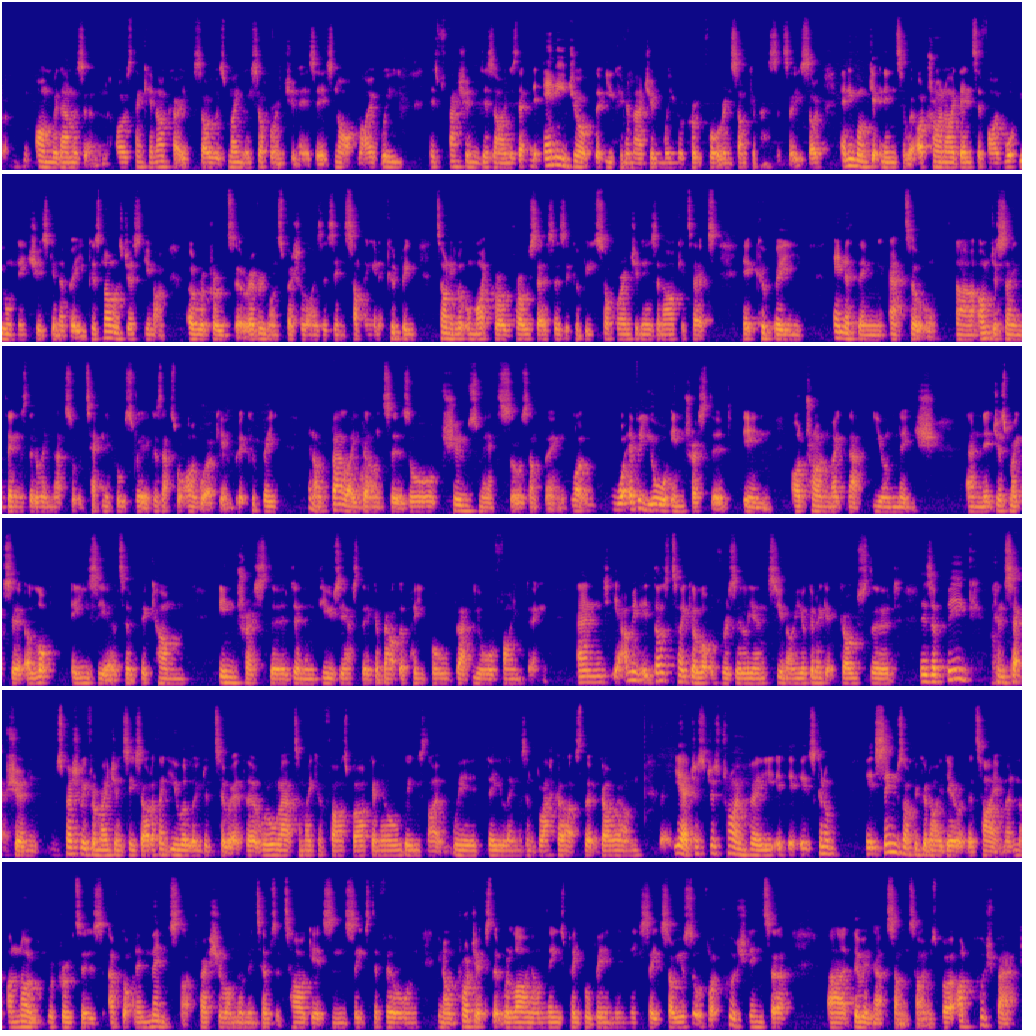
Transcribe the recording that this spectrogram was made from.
I'm with Amazon. I was thinking, okay, so it's mainly software engineers. It's not like we, it's fashion designers. That any job that you can imagine, we recruit for in some capacity. So anyone getting into it, I try and identify what your niche is going to be because no one's just you know a recruiter. Everyone specialises in something, and it could be tiny little micro processors. It could be software engineers and architects. It could be anything at all. Uh, I'm just saying things that are in that sort of technical sphere because that's what I work in. But it could be, you know, ballet dancers or shoesmiths or something like whatever you're interested in. I'll try and make that your niche, and it just makes it a lot easier to become interested and enthusiastic about the people that you're finding. And yeah, I mean, it does take a lot of resilience. You know, you're going to get ghosted. There's a big conception especially from agency side, I think you alluded to it that we're all out to make a fast buck, and there are all these like weird dealings and black arts that go on. Yeah, just just try and be. It, it, it's gonna. It seems like a good idea at the time, and I know recruiters have got an immense like pressure on them in terms of targets and seats to fill, and you know projects that rely on these people being in these seats. So you're sort of like pushed into uh, doing that sometimes. But I'd push back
